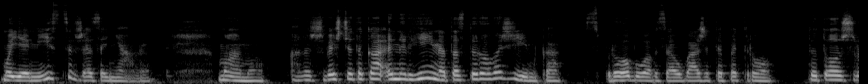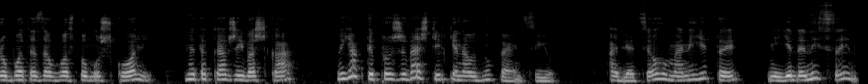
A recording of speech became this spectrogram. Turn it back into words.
Моє місце вже зайняли. Мамо, але ж ви ще така енергійна та здорова жінка, спробував зауважити Петро. До того ж, робота завгоспом у школі не така вже й важка. Ну як ти проживеш тільки на одну пенсію? А для цього в мене є ти, мій єдиний син,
